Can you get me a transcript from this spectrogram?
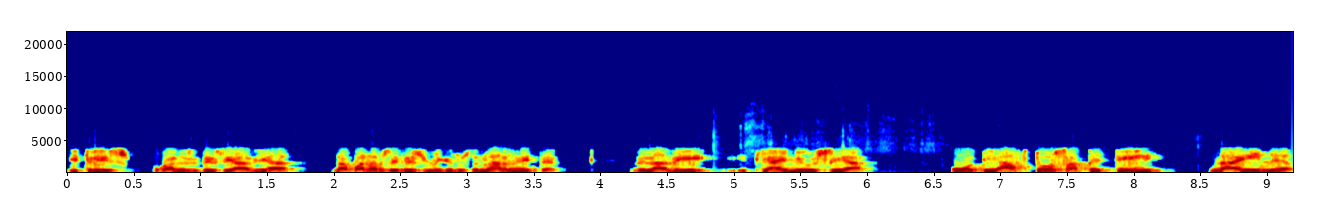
οι τρεις που είχαν ζητήσει άδεια, να πάνε να ψηφίσουν και τους την αρνείται. Δηλαδή, ποια είναι η ουσία; Ότι αυτός απαιτεί να είναι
